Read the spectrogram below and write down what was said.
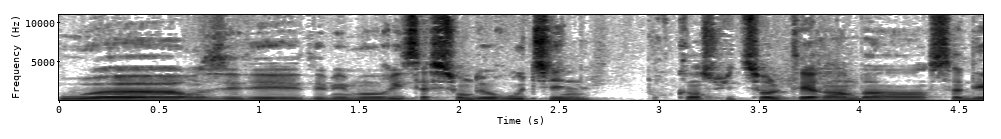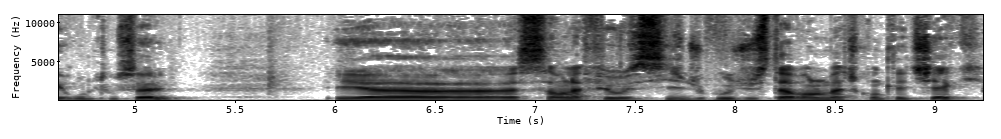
où on faisait des, mémorisations de routine pour qu'ensuite sur le terrain, ben, ça déroule tout seul. Et ça, on l'a fait aussi du coup juste avant le match contre les Tchèques.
